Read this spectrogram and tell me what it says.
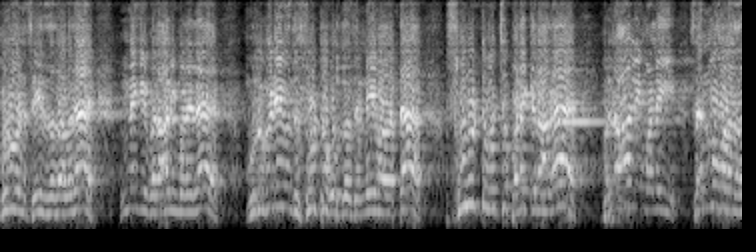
முருகன் செய்ததாலதான் இன்னைக்கு விராலிமலையில முருகனே வந்து சுருட்டு கொடுத்தது. நினைவாகத்தான் சுருட்டு வச்சு படைக்கிறாங்க. விராலிமலை சண்முகநாதன்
